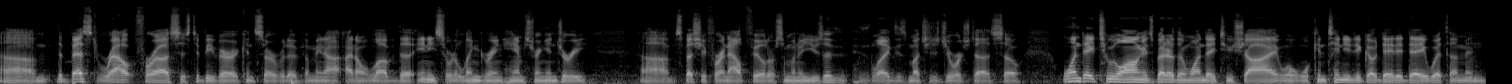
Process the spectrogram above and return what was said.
um, the best route for us is to be very conservative. I mean, I, I don't love the any sort of lingering hamstring injury. Um, especially for an outfielder, someone who uses his legs as much as George does. So, one day too long is better than one day too shy. We'll, we'll continue to go day to day with him, and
